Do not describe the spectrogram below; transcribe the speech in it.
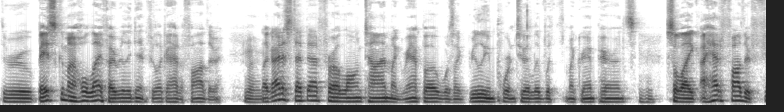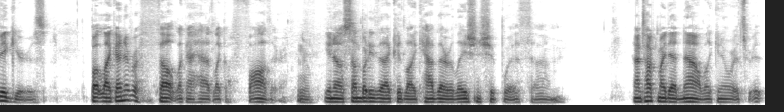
through basically my whole life, I really didn't feel like I had a father. Right. Like I had a stepdad for a long time. My grandpa was like really important to. I lived with my grandparents, Mhm. so like I had father figures, but like I never felt like I had like a father. You know, somebody that I could like have that relationship with. Um, and I talk to my dad now, like you know, it's it,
